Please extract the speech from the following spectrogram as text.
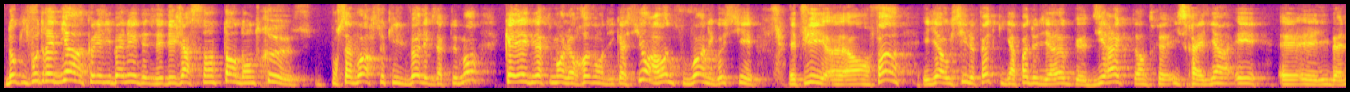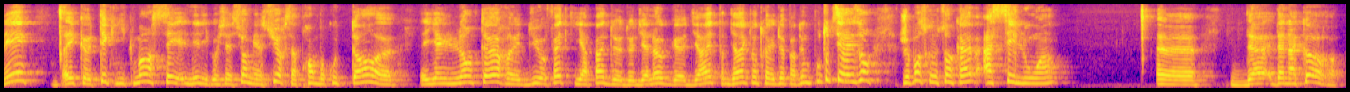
Donc il faudrait bien que les Libanais aient déjà s'entendent entre eux pour savoir ce qu'ils veulent exactement, quelle est exactement leur revendication avant de pouvoir négocier. Et puis euh, enfin, il y a aussi le fait qu'il n'y a pas de dialogue direct entre Israéliens et, Libanais et que techniquement, les négociations, bien sûr, ça prend beaucoup de temps euh, et il y a une lenteur due au fait qu'il n'y a pas de, dialogue direct, direct, entre les deux parties. Donc pour toutes ces raisons, je pense que nous sommes quand même assez loin euh, d'un accord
